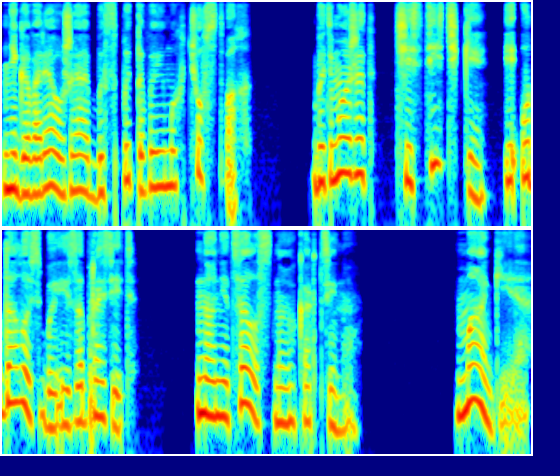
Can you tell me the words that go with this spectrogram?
не говоря уже об испытываемых чувствах. Быть может, частички и удалось бы изобразить, но не целостную картину. Магия.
